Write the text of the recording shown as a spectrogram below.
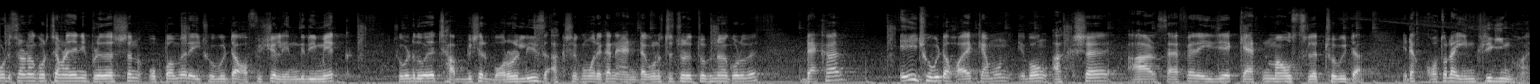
পরিচালনা করছে আমরা জানি প্রিয়দর্শন ওপামের, এই ছবিটা অফিসিয়াল হিন্দি রিমেক ছবিটা দু হাজার ছাব্বিশের বড় রিলিজ অক্ষয় কুমার এখানে অ্যান্টাগনিস্টের চরিত্র অভিনয় করবে। দেখার এই ছবিটা হয় কেমন এবং অক্ষয় আর স্যাফের এই যে ক্যাট মাউস থ্রিলার ছবিটা এটা কতটা ইন্ট্রিগিং হয়।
